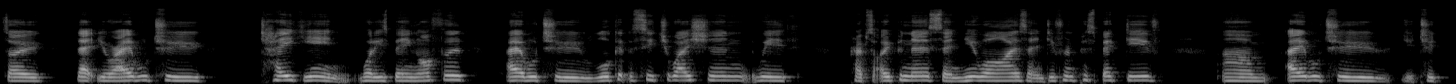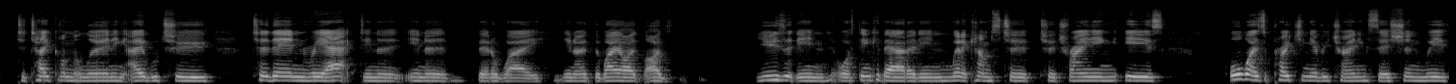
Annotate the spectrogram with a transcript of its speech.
so that you're able to take in what is being offered, able to look at the situation with perhaps openness and new eyes and different perspective, um, able to to to take on the learning, able to to then react in a in a better way. You know, the way I I use it in or think about it in when it comes to to training is always approaching every training session with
